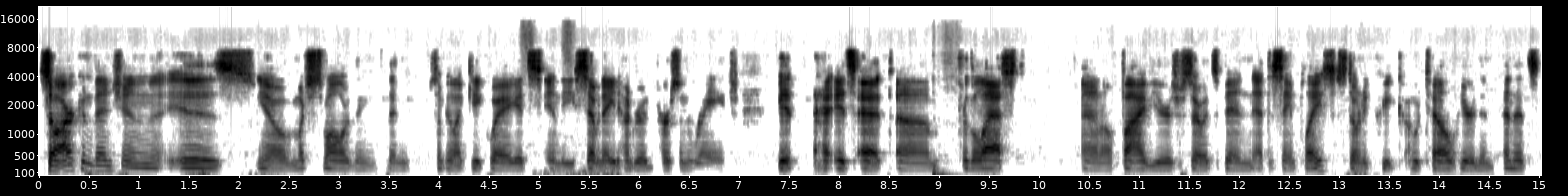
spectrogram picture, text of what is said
So our convention is, you know, much smaller than, than something like Geekway. It's in the seven eight hundred person range. It it's at um, for the last I don't know five years or so. It's been at the same place, Stoney Creek Hotel here in Independence.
